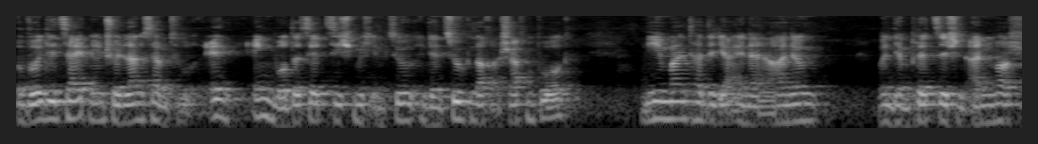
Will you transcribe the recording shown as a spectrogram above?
Obwohl die Zeit nun schon langsam zu eng wurde, setzte ich mich Zug, in den Zug nach Aschaffenburg. Niemand hatte ja eine Ahnung von dem plötzlichen Anmarsch,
